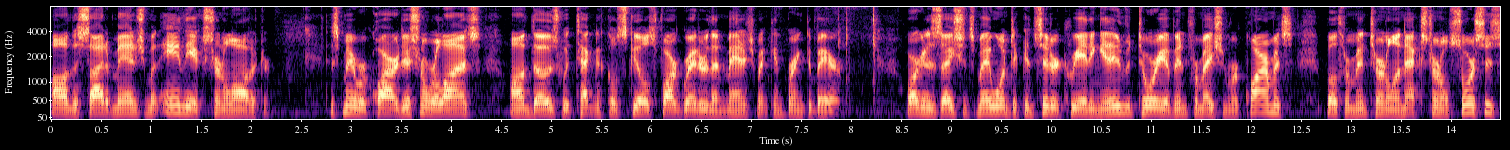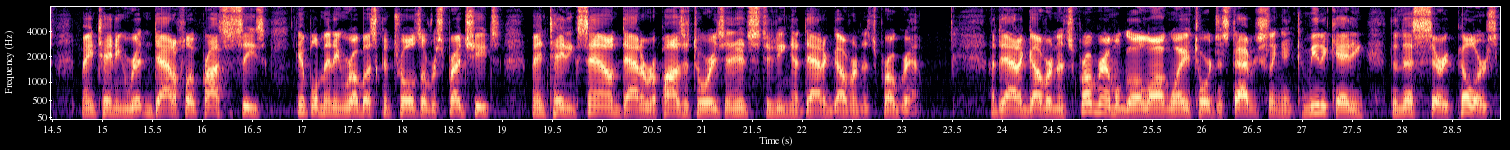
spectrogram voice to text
on the side of management and the external auditor. This may require additional reliance on those with technical skills far greater than management can bring to bear. Organizations may want to consider creating an inventory of information requirements, both from internal and external sources, maintaining written data flow processes, implementing robust controls over spreadsheets, maintaining sound data repositories, and instituting a data governance program. A data governance program will go a long way towards establishing and communicating the necessary pillars,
